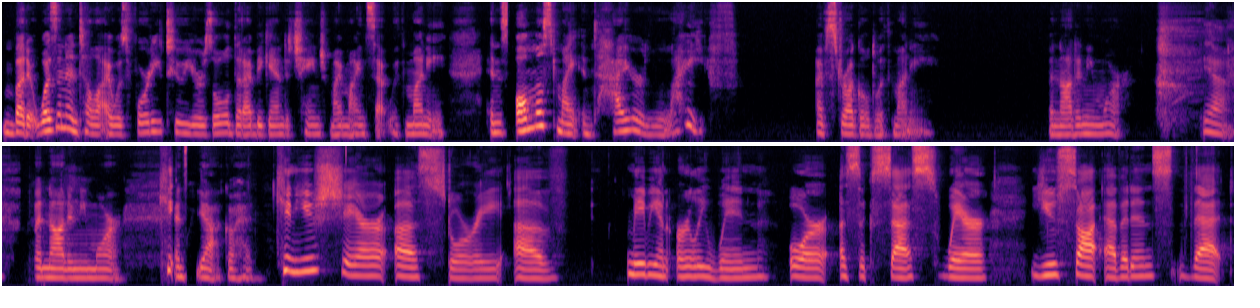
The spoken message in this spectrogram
but it wasn't until I was 42 years old that I began to change my mindset with money. And almost my entire life, I've struggled with money, but not anymore. Yeah. but not anymore. Can, and yeah, go ahead. Can you share a story of maybe an early win or a success where you saw evidence that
